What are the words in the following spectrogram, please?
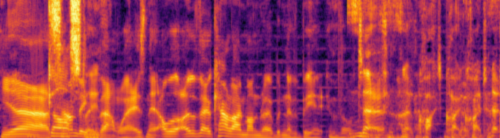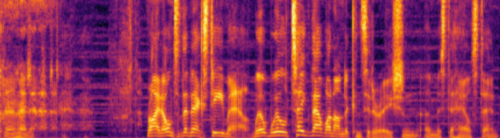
yeah, ghastly. sounding that way, isn't it? Although although Caroline Munro would never be involved. in no, anything no, like quite, quite, No, quite. no, No, no, no, no, no, no. Right, on to the next email. We'll we'll take that one under consideration, uh, Mr. Hailstone.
